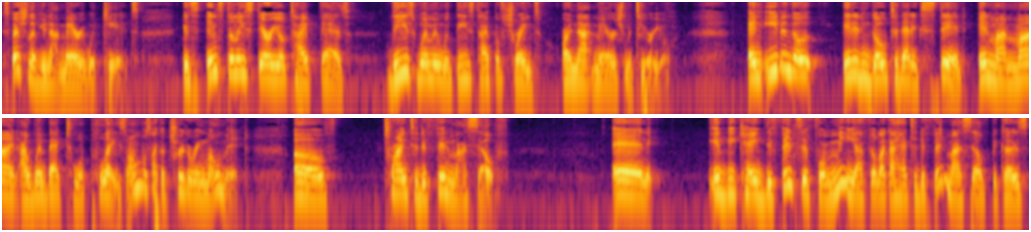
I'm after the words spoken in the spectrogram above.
especially if you're not married with kids. It's instantly stereotyped as these women with these type of traits are not marriage material. And even though it didn't go to that extent, in my mind, I went back to a place, almost like a triggering moment of trying to defend myself. And it became defensive for me. I feel like I had to defend myself because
